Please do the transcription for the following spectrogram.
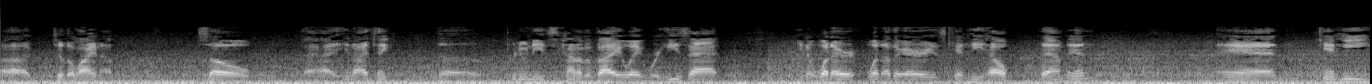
uh, to the lineup. So, uh, you know, I think uh, Purdue needs to kind of evaluate where he's at. You know, what are, what other areas can he help them in? and can he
